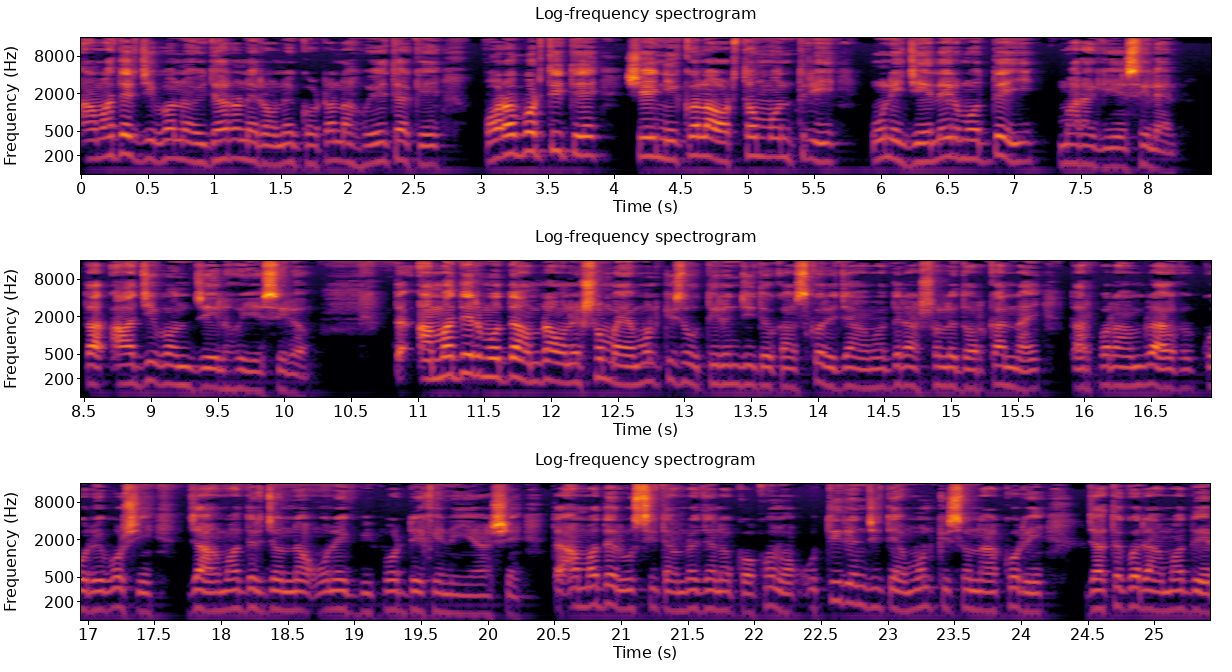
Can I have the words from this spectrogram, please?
আমাদের জীবনে ওই ধরনের অনেক ঘটনা হয়ে থাকে, পরবর্তীতে সেই নিকোলা অর্থমন্ত্রী উনি জেলের মধ্যেই মারা গিয়েছিলেন, তার আজীবন জেল হয়েছিল। তা আমাদের মধ্যে আমরা অনেক সময় এমন কিছু অতিরঞ্জিত কাজ করি যা আমাদের আসলে দরকার নাই। তারপর আমরা করে বসি যা আমাদের জন্য অনেক বিপদ ডেকে নিয়ে আসে। তা আমাদের উচিত আমরা যেন কখনো অতিরঞ্জিত এমন কিছু না করি যাতে করে আমাদের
